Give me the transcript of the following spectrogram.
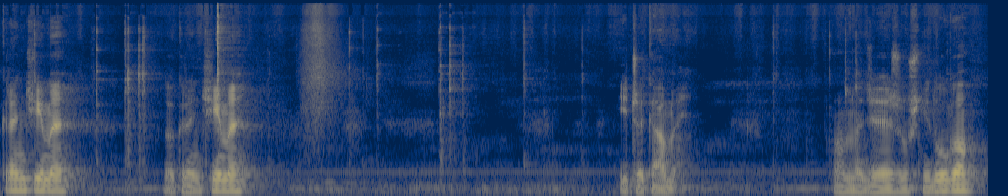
Skręcimy, dokręcimy i czekamy. Mam nadzieję, że już niedługo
